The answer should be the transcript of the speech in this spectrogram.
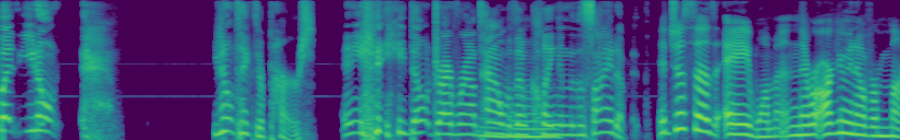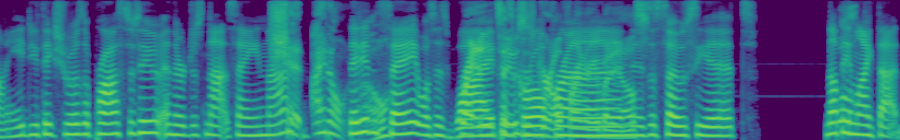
But you don't you don't take their purse and you, you don't drive around town with them Mhm. clinging to the side of it. It just says a woman. They were arguing over money. Do you think she was a prostitute? And they're just not saying that. Shit, I don't They know. didn't say it was his Right, wife, say his, was his girlfriend or girlfriend, anybody else. his associate. Nothing Well, like that.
